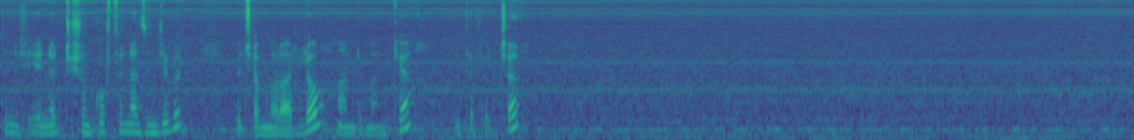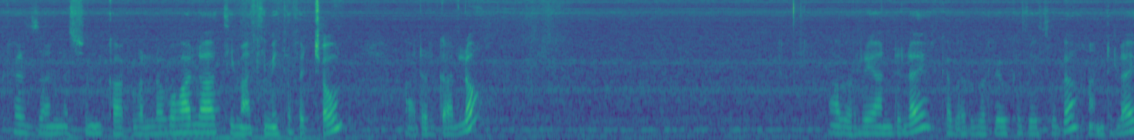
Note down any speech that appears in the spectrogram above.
ትንሽ የነጭ ሽንኩርትና ዝንጅብል እጨምራለሁ። አንድ ማንኪያ የተፈጨ ከዛ እነሱን ካቁላላ በኋላ ቲማቲም የተፈጨውን አደርጋለሁ። አብሬ አንድ ላይ ከበርበሬው ከዘይቱ ጋር አንድ ላይ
